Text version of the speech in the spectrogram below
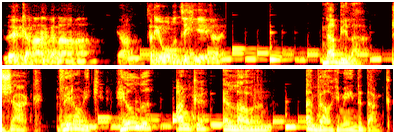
leuke aangename ja, periode te geven. Nabila, Jacques, Veronique, Hilde, Anke en Lauren een welgemeende dank.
